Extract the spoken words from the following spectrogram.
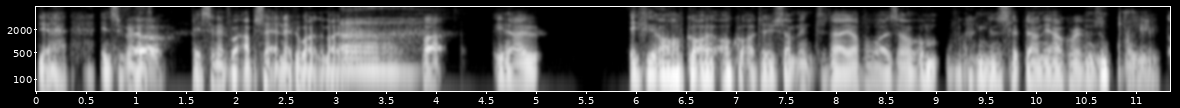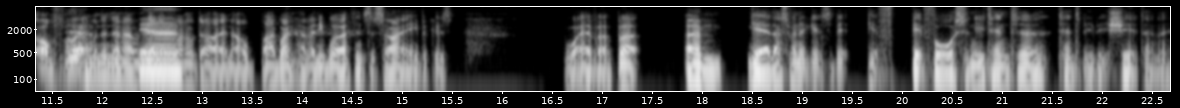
yeah, Instagram's Oh, pissing everyone, upsetting everyone at the moment. Uh, but you know, if you oh, I've got to, I've got to do something today, otherwise I'm, I'm going to slip down the algorithms. And, oh fuck, Yeah. and then, then, then everyone will die, and I'll I won't have any worth in society because whatever. But um, yeah, that's when it gets a bit get bit forced, and you tend to tend to be a bit shit, don't they?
